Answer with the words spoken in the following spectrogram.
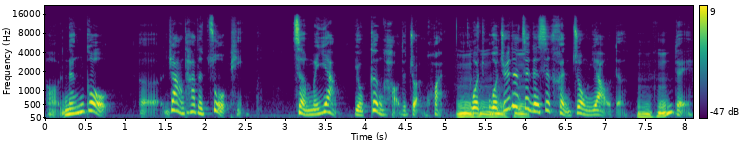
哦、呃，能够呃，让他的作品怎么样有更好的转换？嗯、我我觉得这个是很重要的。嗯哼，对，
